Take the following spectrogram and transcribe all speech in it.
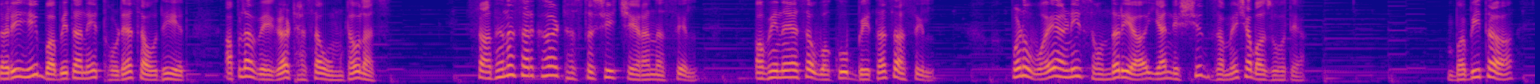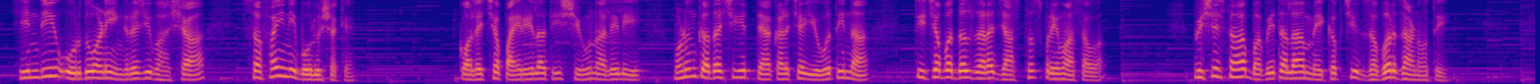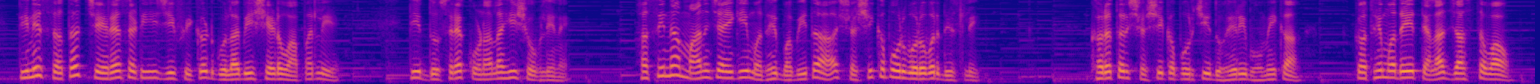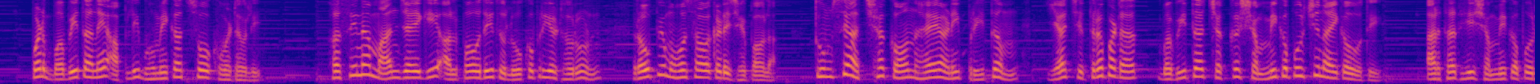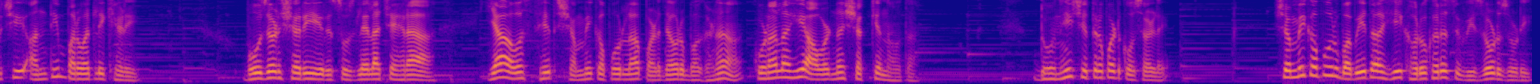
तरीही बबिताने थोड्याच अवधीत आपला वेगळा ठसा उमटवलाच. साधनासारखा ठसठशी चेहरा नसेल अभिनयाचा वकूब बेताचा असेल पण वय आणि सौंदर्य या निश्चित जमेच्या बाजू होत्या. बबिता हिंदी उर्दू आणि इंग्रजी भाषा सफाईनी बोलू शके. कॉलेजच्या पायरीला ती शिवून आलेली म्हणून कदाचित त्या काळच्या युवतींना तिच्याबद्दल जरा जास्तच प्रेम असावं. विशेषतः बबिताला मेकअपची जबर जाण होती तिने सतत चेहऱ्यासाठी जी फिकट गुलाबी शेड वापरली ती दुसऱ्या कोणालाही शोभली नाही. हसीना मान बबीता बबिता शशी कपूर बरोबर दिसली. खरं तर शशी कपूरची दुहेरी भूमिका कथेमध्ये त्यालाच जास्त वाव पण बबिताने आपली भूमिका चोख वठवली. हसीना मान जायगी अल्पावधीत लोकप्रिय ठरून रौप्य महोत्सवाकडे झेपावला. तुमचे अच्छा कौन है आणि प्रीतम या चित्रपटात बबीता चक्क शम्मी कपूरची नायिका होती. अर्थात ही शम्मी कपूरची अंतिम पर्वातली खेळी. बोजड शरीर सुजलेला चेहरा या अवस्थेत शम्मी कपूरला पडद्यावर बघणं कुणालाही आवडणं शक्य नव्हतं. दोन्ही चित्रपट कोसळले. शम्मी कपूर बबीता ही खरोखरच विजोड जोडी.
